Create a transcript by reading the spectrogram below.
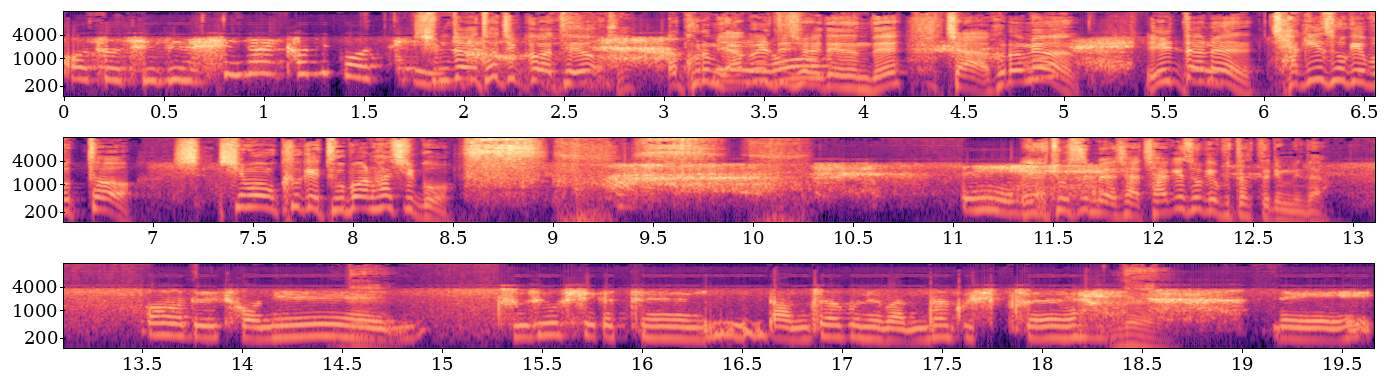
어, 저 지금 심장이 터질 것 같아요. 심장이 터질 것 같아요. 어, 그럼 네, 약을 드셔야 어. 되는데. 자, 그러면 일단은 자기소개부터 시- 심호흡 크게 두 번 하시고. 네. 네, 좋습니다. 자, 자기소개 부탁드립니다. 어, 네, 저는 네. 조세호 씨 같은 남자분을 만나고 싶은 네. 네,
